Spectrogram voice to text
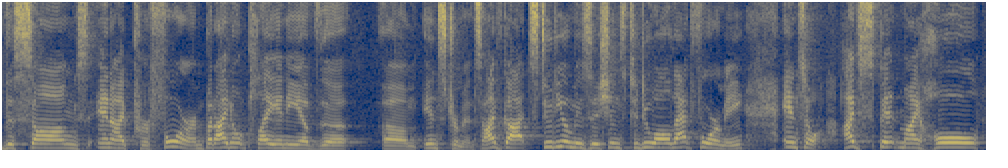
the songs and I perform, but I don't play any of the um, instruments. I've got studio musicians to do all that for me. And so I've spent my whole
